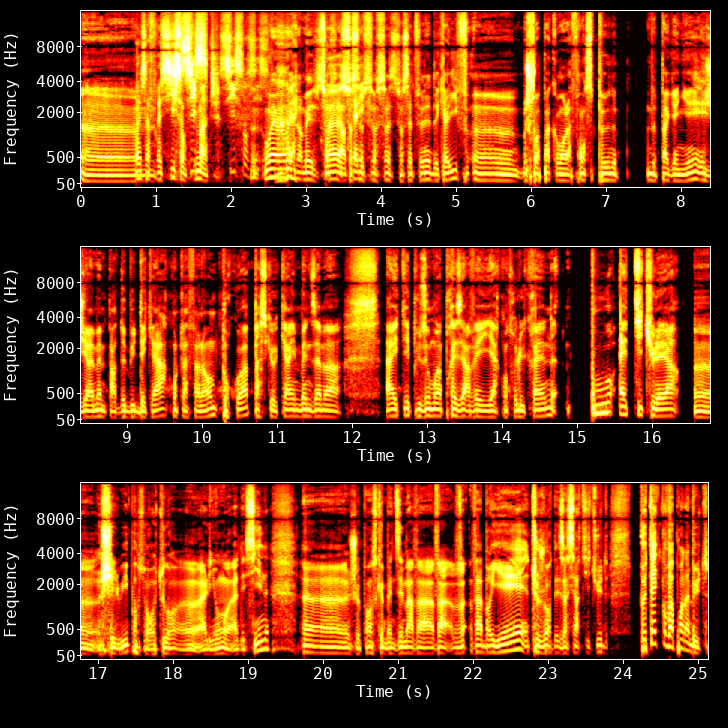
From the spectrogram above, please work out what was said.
Euh, Ouais, ça ferait 6 en 6 matchs. 6 en Euh, 6. Ouais, ouais, ouais, non, mais sur, Ouais, en sur- qualif. sur- sur- sur cette fenêtre de qualif, euh, je vois pas comment la France peut ne, ne pas gagner, et j'irais même par deux buts d'écart contre la Finlande. Pourquoi? Parce que Karim Benzema a été plus ou moins préservé hier contre l'Ukraine pour être titulaire. euh, chez lui pour son retour euh, à Lyon à Dessine. Euh, je pense que Benzema va, va, va, va briller. Toujours des incertitudes. Peut-être qu'on va prendre un but.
